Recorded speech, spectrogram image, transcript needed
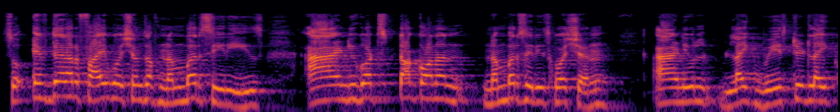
So if there are five questions of number series and you got stuck on a number series question and you like wasted like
